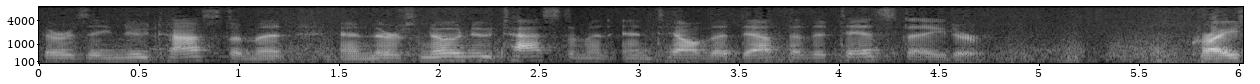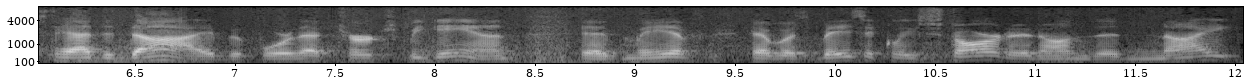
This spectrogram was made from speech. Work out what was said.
there's a New Testament, and there's no New Testament until the death of the testator. Christ had to die before that church began. It may have it was basically started on the night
